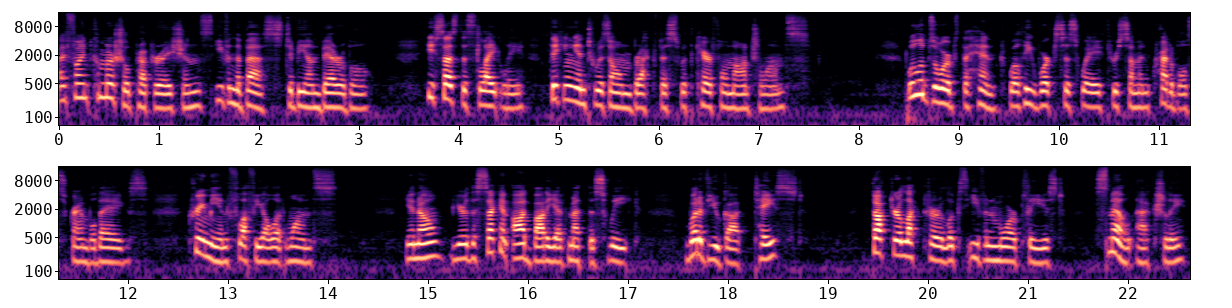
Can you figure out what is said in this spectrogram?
I find commercial preparations, even the best, to be unbearable. He says this lightly, digging into his own breakfast with careful nonchalance. Will absorbs the hint while he works his way through some incredible scrambled eggs, creamy and fluffy all at once. You know, you're the second odd body I've met this week. What have you got? Taste? Dr. Lecter looks even more pleased. Smell, actually,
